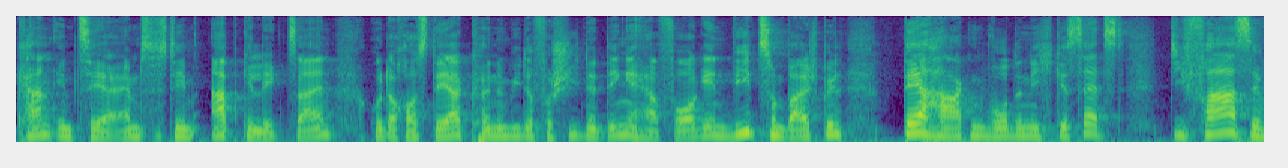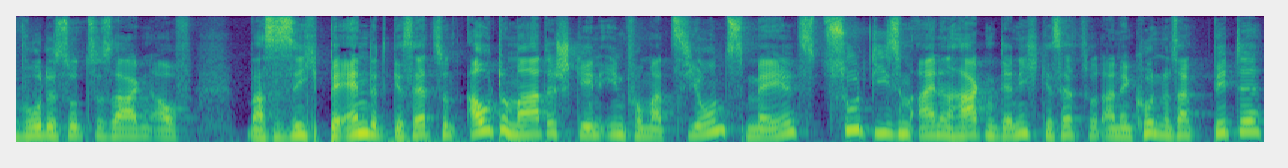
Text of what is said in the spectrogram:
kann im CRM-System abgelegt sein und auch aus der können wieder verschiedene Dinge hervorgehen, wie zum Beispiel, der Haken wurde nicht gesetzt. Die Phase wurde sozusagen auf, was es sich beendet gesetzt und automatisch gehen Informationsmails zu diesem einen Haken, der nicht gesetzt wird, an den Kunden und sagen, bitte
